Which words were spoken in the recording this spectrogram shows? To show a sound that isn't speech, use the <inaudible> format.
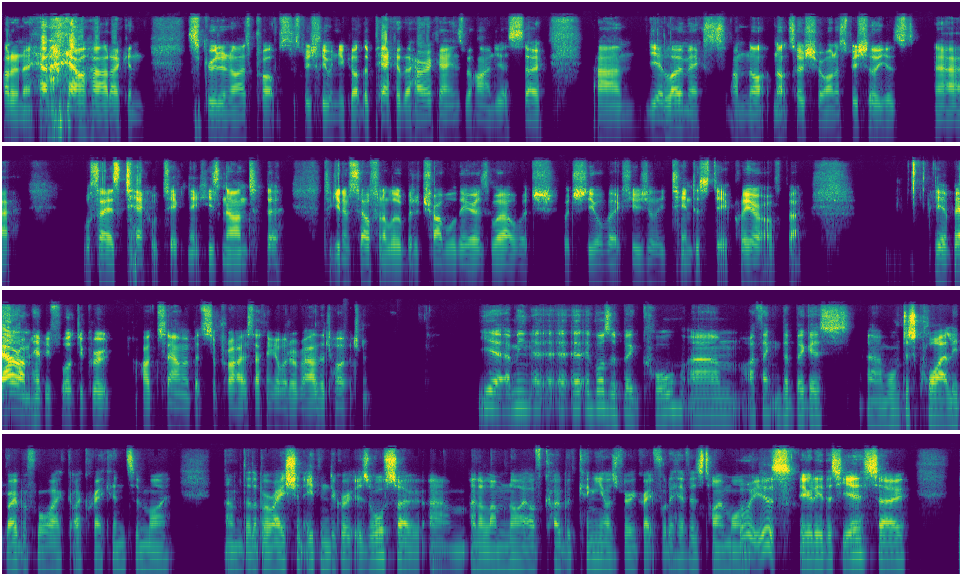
I don't know how, <laughs> how hard I can scrutinize props, especially when you've got the pack of the Hurricanes behind you. So, um, yeah, Lomax, I'm not not so sure on, especially his uh, we'll say his tackle technique. He's known to to get himself in a little bit of trouble there as well, which which the All Blacks usually tend to steer clear of. But yeah, Bower, I'm happy for. De Groot, I'd say I'm a bit surprised. I think I would have rathered Hodgman. Yeah, I mean, it, it- was a big call. Um, I think the biggest, um, well, just quietly, bro, before I, I crack into my um, deliberation, Ethan de Groot is also um, an alumni of with Kingy. I was very grateful to have his time on Oh, he is. earlier this year. So,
